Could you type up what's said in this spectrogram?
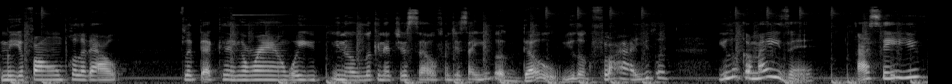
I mean, your phone, pull it out flip that thing around where you you know looking at yourself and just say you look dope. You look fly. You look you look amazing. I see you.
